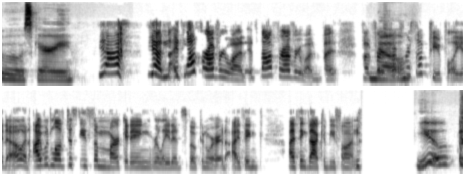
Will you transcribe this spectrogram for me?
Ooh, scary. Yeah. Yeah, it's not for everyone. It's not for everyone, but but for but for some people, you know. And I would love to see some marketing related spoken word. I think I think that could be fun. You.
